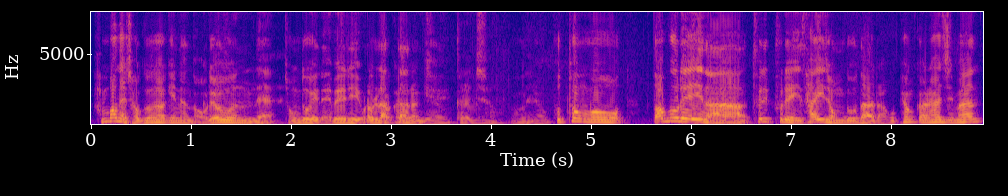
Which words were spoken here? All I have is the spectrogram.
한 번에 적응하기는 어려운 네. 정도의 레벨이 올랐다는 게 그렇죠. 거군요. 보통 뭐 더블 A나 트리플 A 사이 정도다라고 평가를 하지만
